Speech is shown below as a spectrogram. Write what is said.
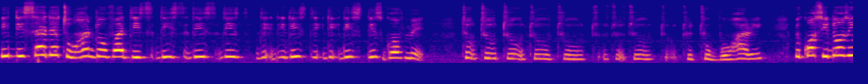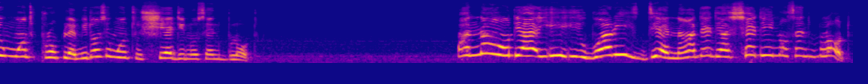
he decided to hand over this this this this this this this, this government to to to to to to to to, to, Buhari because he doesn't want problem. He doesn't want to shed innocent blood. And now they are he, Buhari is there now. Then they are shedding innocent blood.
